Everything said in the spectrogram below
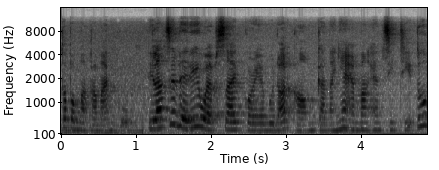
ke pemakamanku. Dilansir dari website koreabu.com, katanya emang NCT itu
